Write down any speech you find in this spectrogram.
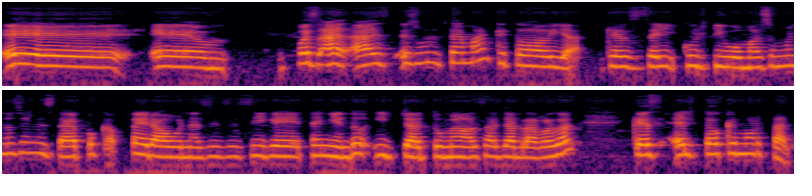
eh, em, pues es un tema que todavía que se cultivó más o menos en esta época, pero aún así se sigue teniendo y ya tú me vas a hallar la razón, que es el toque mortal.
